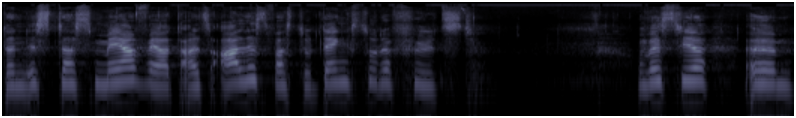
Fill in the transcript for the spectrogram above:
dann ist das mehr wert als alles, was du denkst oder fühlst. Und wisst ihr, ähm,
